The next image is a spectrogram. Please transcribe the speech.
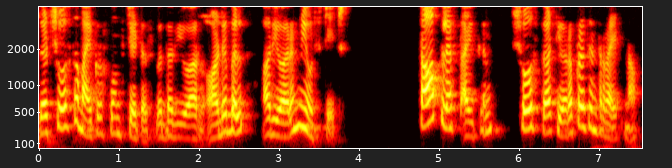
that shows the microphone status whether you are audible or you are in mute state top left icon shows that you are a presenter right now.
